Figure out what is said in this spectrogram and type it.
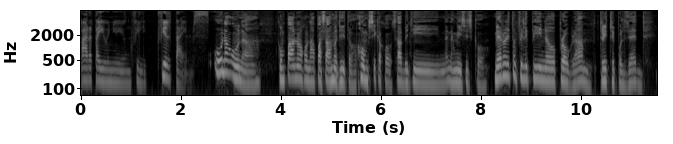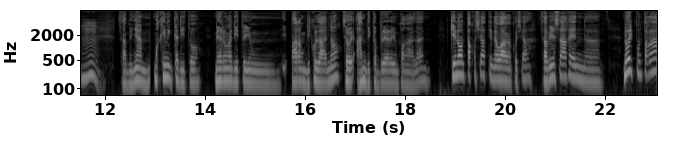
para tayo nyo yung Philip Phil Times? Unang-una, kung paano ako napasama dito, homesick ako, sabi ni ng misis ko. Meron itong Filipino program, 3 Z. Mm. Sabi niya, makinig ka dito. Meron nga dito yung parang Bicolano. So, Andy Cabrera yung pangalan. Kinonta ko siya, tinawagan ko siya. Sabi niya sa akin, uh, Noy, punta ka,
